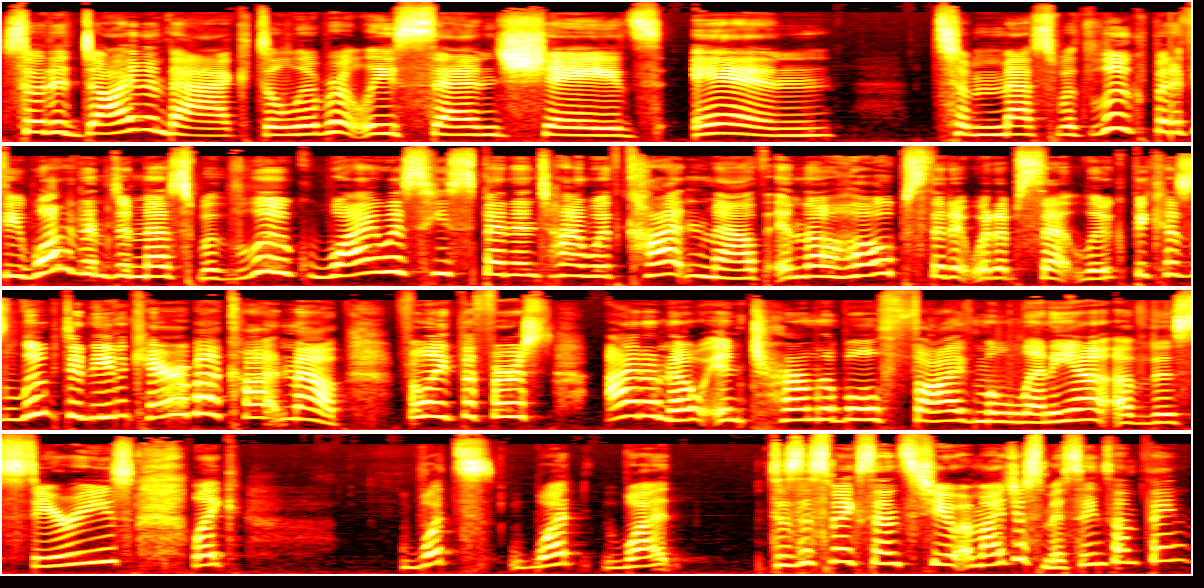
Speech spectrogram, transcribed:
So did Diamondback deliberately send Shades in to mess with Luke. But if he wanted him to mess with Luke, why was he spending time with Cottonmouth in the hopes that it would upset Luke? Because Luke didn't even care about Cottonmouth for like the first, I don't know, interminable five millennia of this series. Like, what's what what does this make sense to you? Am I just missing something?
